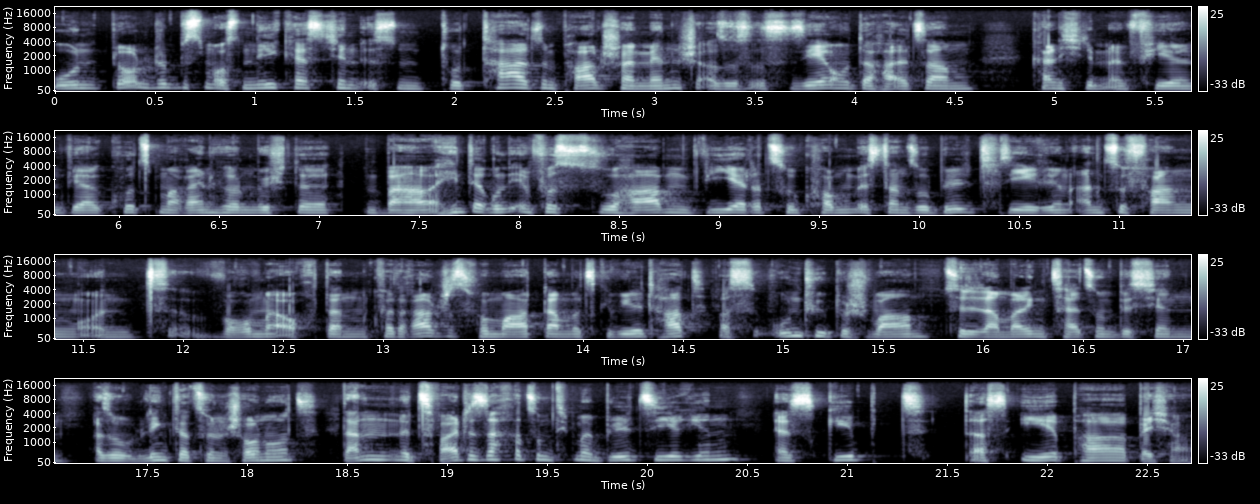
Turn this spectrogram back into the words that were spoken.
und plaudert ein bisschen aus dem Nähkästchen, ist ein total sympathischer Mensch, also es ist sehr unterhaltsam, kann ich dem empfehlen, wer kurz mal reinhören möchte, ein paar Hintergrundinfos zu haben, wie er dazu gekommen ist, dann so Bildserien anzufangen und warum er auch dann ein quadratisches Format damals gewählt hat, was untypisch war zu der damaligen Zeit so ein bisschen, also Link dazu in den Show Notes. Dann eine zweite Sache zum Thema Bildserien. Es gibt das Ehepaar Becher.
